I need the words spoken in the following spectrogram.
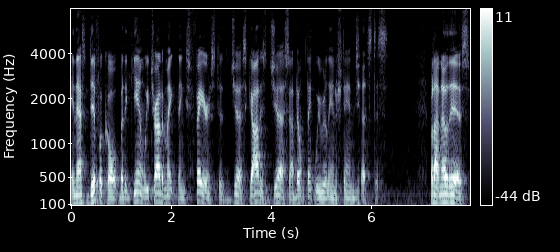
And that's difficult, but again, we try to make things fair instead of just. God is just. I don't think we really understand justice. But I know this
